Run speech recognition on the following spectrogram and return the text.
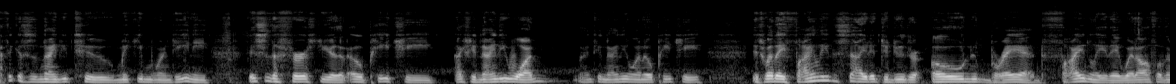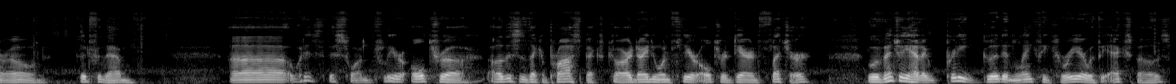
I think this is 92, Mickey Morandini. This is the first year that O-Pee-Chee, actually 91, 1991 O-Pee-Chee, is when they finally decided to do their own brand. Finally, they went off on their own. Good for them. Uh, what is this one? Fleer Ultra. Oh, this is like a prospects card. 91 Fleer Ultra Darrin Fletcher, who eventually had a pretty good and lengthy career with the Expos.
